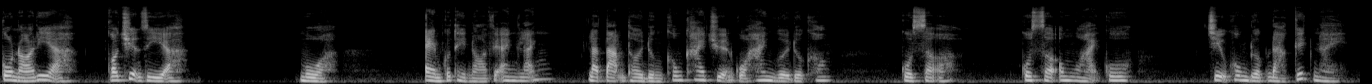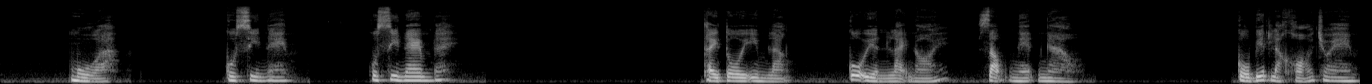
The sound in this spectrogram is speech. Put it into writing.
Cô nói đi ạ, có chuyện gì ạ? Mùa, em có thể nói với anh Lãnh là tạm thời đừng công khai chuyện của hai người được không? Cô sợ, cô sợ ông ngoại cô chịu không được đả kích này. Mùa à, cô xin em, cô xin em đấy. Thầy tôi im lặng, cô Uyển lại nói, giọng nghẹn ngào. Cô biết là khó cho em,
